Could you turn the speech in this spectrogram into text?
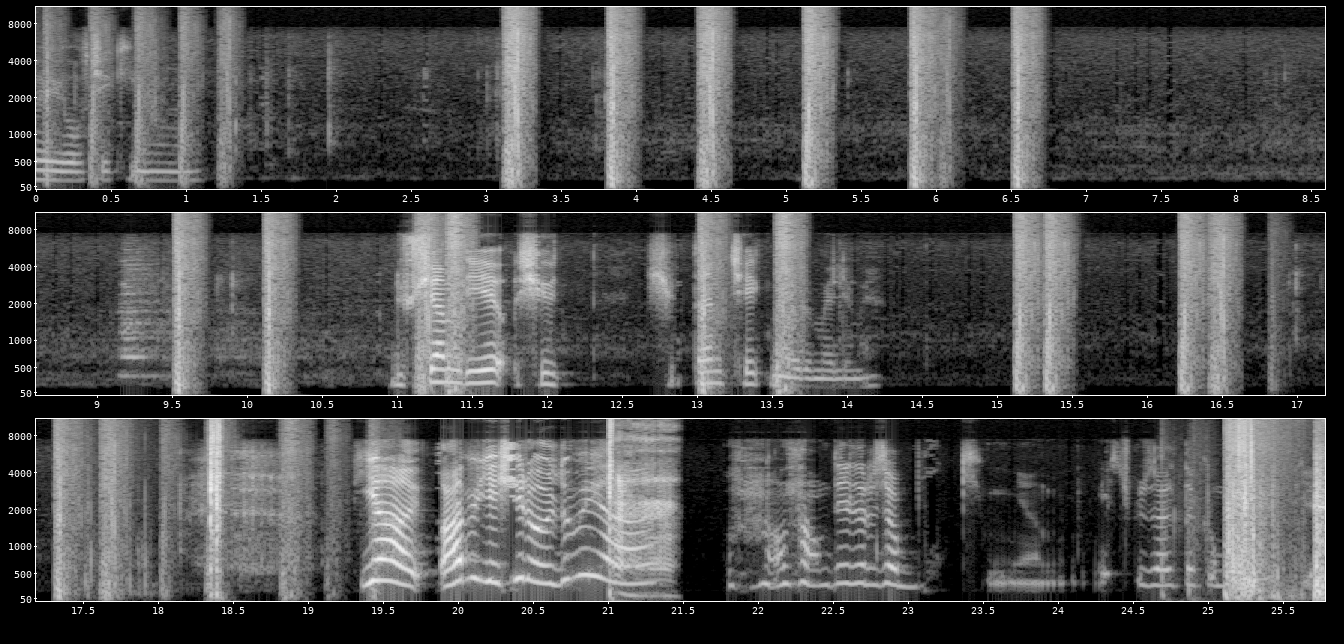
Şuraya yol çekeyim. Düşeceğim diye shift, shift'ten çekmiyorum elimi. Ya abi yeşil öldü mü ya? Allah'ım delireceğim. Kim ya? Hiç güzel takım yok ya.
